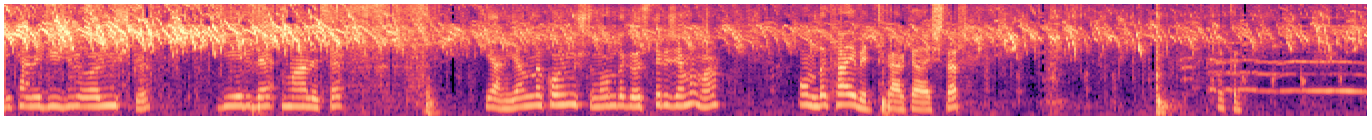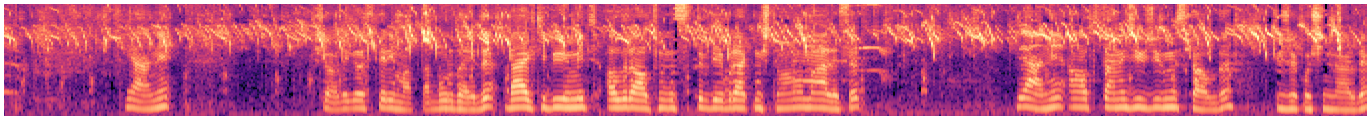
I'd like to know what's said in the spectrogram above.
bir tane civcivi ölmüştü. Diğeri de maalesef yani yanına koymuştum onu da göstereceğim ama onu da kaybettik arkadaşlar. Bakın. Yani şöyle göstereyim hatta buradaydı. Belki bir ümit alır altını ısıtır diye bırakmıştım ama maalesef yani 6 tane civcivimiz kaldı. Cüce koşinlerde.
